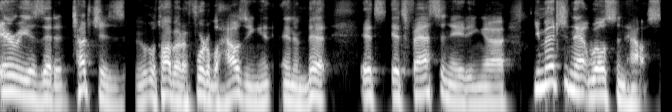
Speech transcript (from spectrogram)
areas that it touches. We'll talk about affordable housing in, in a bit. It's it's fascinating. Uh, you mentioned that Wilson house.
